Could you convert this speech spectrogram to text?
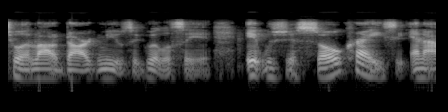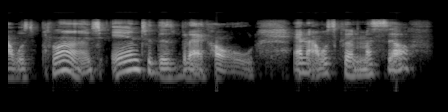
to a lot of dark music, Willow said. It was just so crazy. And I was plunged into this black hole and I was cutting myself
